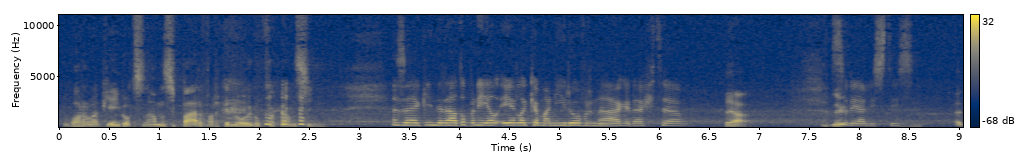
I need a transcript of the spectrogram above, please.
waarom heb je in godsnaam een spaarvarken nodig op vakantie? Daar is eigenlijk inderdaad op een heel eerlijke manier over nagedacht. Ja. ja. Dat is nu, realistisch. Er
